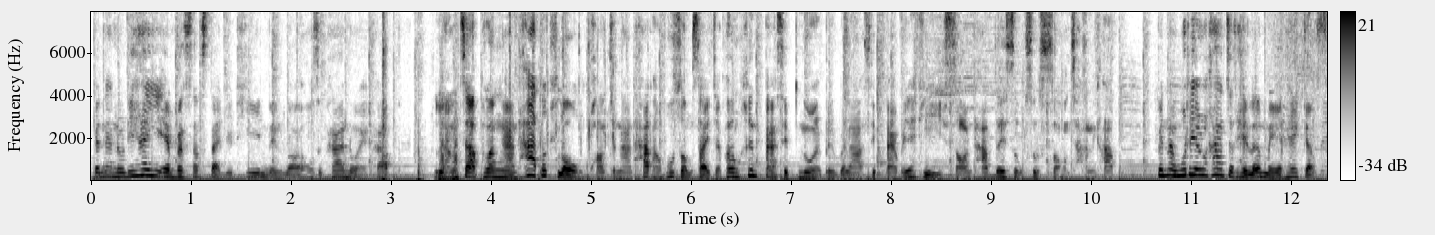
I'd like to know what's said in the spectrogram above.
เป็นธนูที่ให้ EM เป็น substat อยู่ที่ 165 หน่วยครับ หลังจากพลังงานธาตุลดลง ความชนะธาตุของผู้สวมใส่จะเพิ่มขึ้น 80 หน่วยเป็นเวลา 18 วินาที ซ้อนทับได้สูงสุด 2 ชั้นครับ เป็นอาวุธที่ค่อนข้างจะเทเลอร์เมดให้กับเซ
